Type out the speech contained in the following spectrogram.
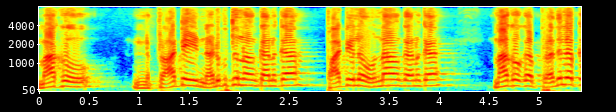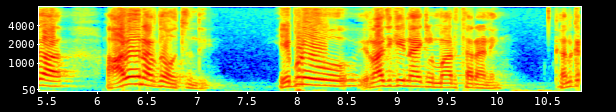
మాకు పార్టీ నడుపుతున్నాం కనుక పార్టీలో ఉన్నాం కనుక మాకు ఒక ప్రజల యొక్క ఆవేదన అర్థమవుతుంది. ఎప్పుడు రాజకీయ నాయకులు మారుతారని. కనుక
